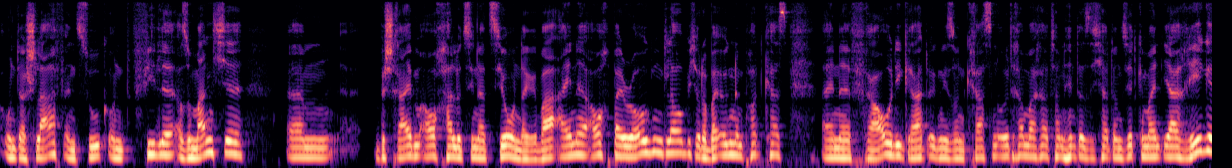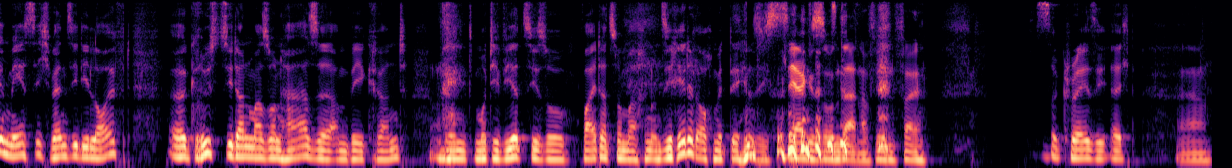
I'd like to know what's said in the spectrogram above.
unter Schlafentzug und viele, also manche ähm, beschreiben auch Halluzinationen. Da war eine auch bei Rogan, glaube ich, oder bei irgendeinem Podcast, eine Frau, die gerade irgendwie so einen krassen Ultramarathon hinter sich hat und sie hat gemeint, ja, regelmäßig, wenn sie die läuft, äh, grüßt sie dann mal so ein Hase am Wegrand und motiviert sie so weiterzumachen und sie redet auch mit denen. Sie ist sehr gesund an, auf jeden Fall. So crazy, echt. Ja.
